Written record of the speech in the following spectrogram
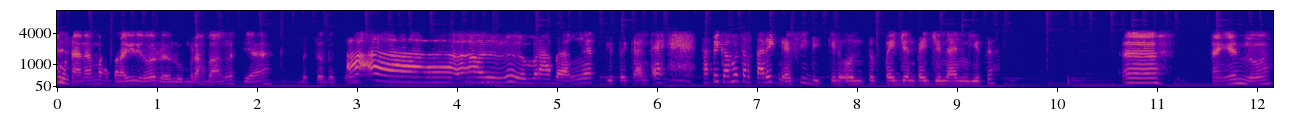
di sana mah apalagi di luar udah lumrah banget ya. Betul betul. ah, ah, lu murah banget gitu kan eh tapi kamu tertarik gak sih bikin untuk pageant-pageantan gitu Eh pengen loh.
